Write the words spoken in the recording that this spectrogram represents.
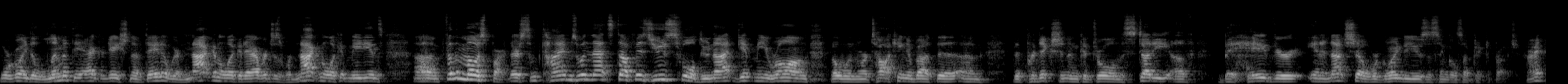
We're going to limit the aggregation of data. We're not going to look at averages. We're not going to look at medians. Um, for the most part, there's some times when that stuff is useful. Do not get me wrong. But when we're talking about the, um, the prediction and control and the study of behavior in a nutshell, we're going to use a single subject approach. All right.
